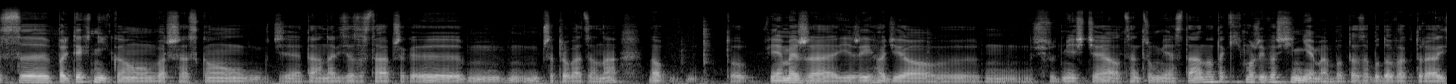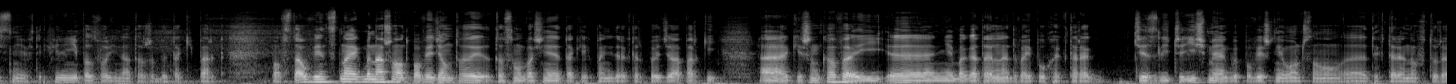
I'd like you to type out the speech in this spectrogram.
z Politechniką Warszawską, gdzie ta analiza została prze, przeprowadzona, no, to wiemy, że jeżeli chodzi o y, śródmieście, o centrum miasta, no takich możliwości nie ma, bo ta zabudowa, która istnieje w tej chwili, nie pozwoli na to, żeby taki park powstał, więc no jakby naszą odpowiedzią to, to są właśnie, tak jak pani dyrektor powiedziała, parki e, kieszonkowe i e, niebagatelne 2,5 hektara, gdzie zliczyliśmy jakby powierzchnię łączną e, tych terenów, które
